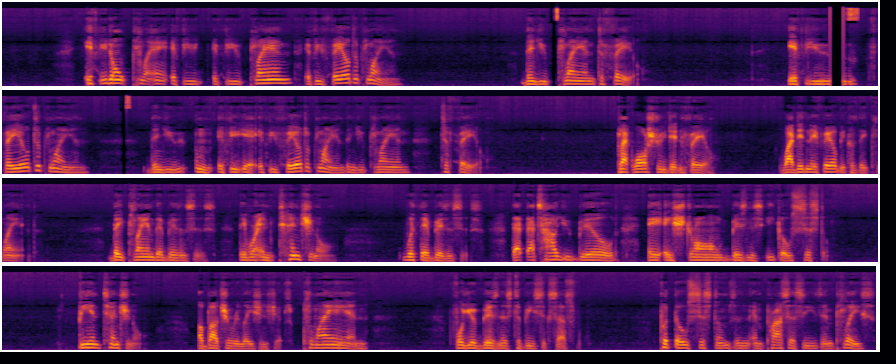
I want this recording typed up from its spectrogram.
If you don't plan, if you if you plan, if you fail to plan, then you plan to fail. If you fail to plan, then you um, if you yeah if you fail to plan, then you plan to fail. Black Wall Street didn't fail. Why didn't they fail? Because they planned. They planned their businesses. They were intentional with their businesses. That that's how you build a, a strong business ecosystem. Be intentional about your relationships. Plan for your business to be successful. Put those systems and, and processes in place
